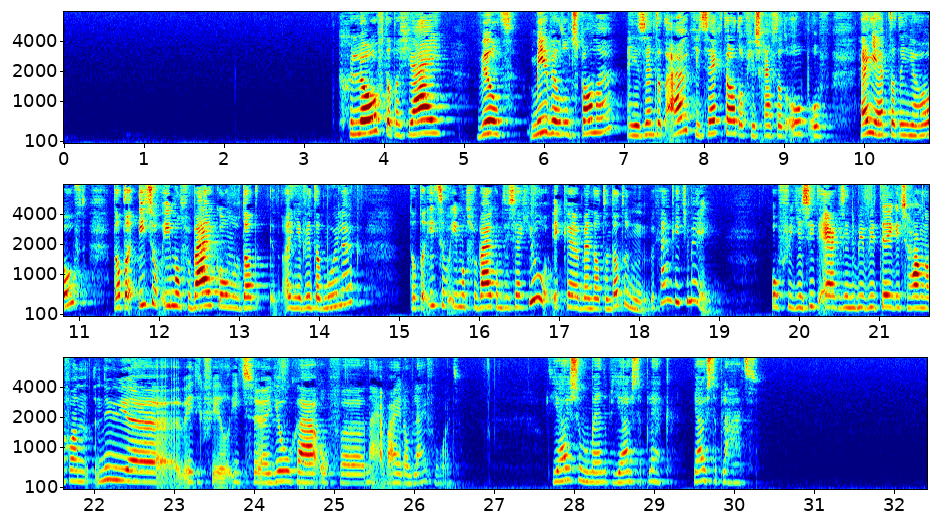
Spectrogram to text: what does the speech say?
Geloof dat als jij wilt, meer wilt ontspannen en je zendt dat uit, je zegt dat of je schrijft dat op of hè, je hebt dat in je hoofd, dat er iets of iemand voorbij komt of dat, en je vindt dat moeilijk, dat er iets of iemand voorbij komt die zegt: Joh, ik eh, ben dat en dat doen, ga een keertje mee. Of je ziet ergens in de bibliotheek iets hangen van nu uh, weet ik veel, iets uh, yoga of nou ja, waar je dan blij van wordt. Op het juiste moment, op de juiste plek, juiste plaats.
